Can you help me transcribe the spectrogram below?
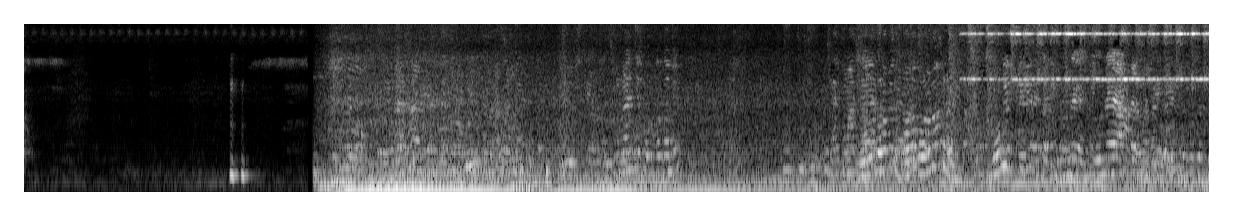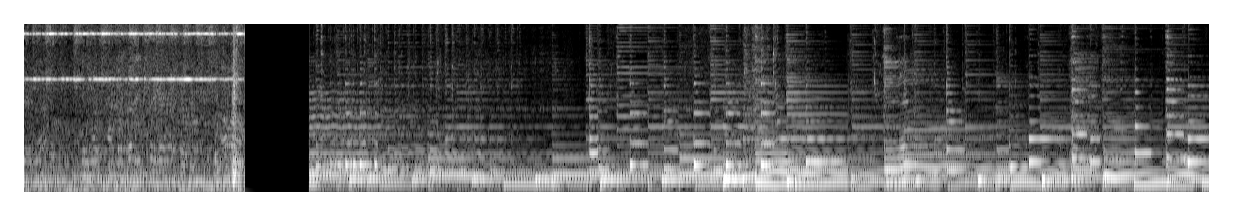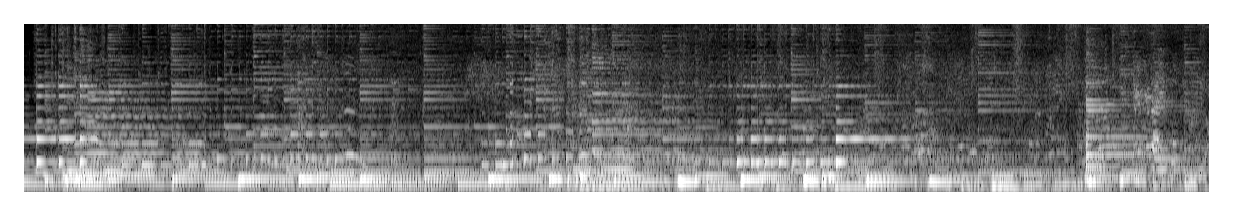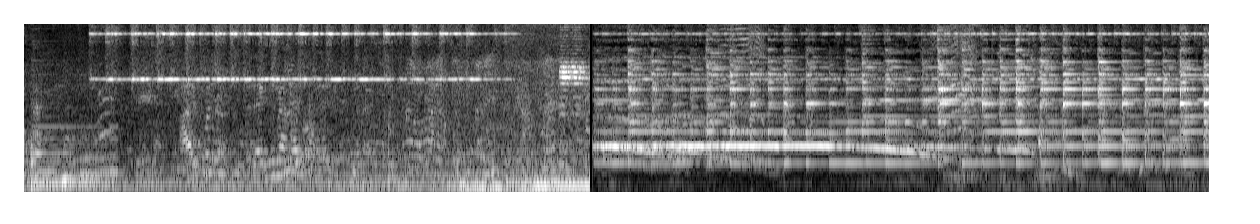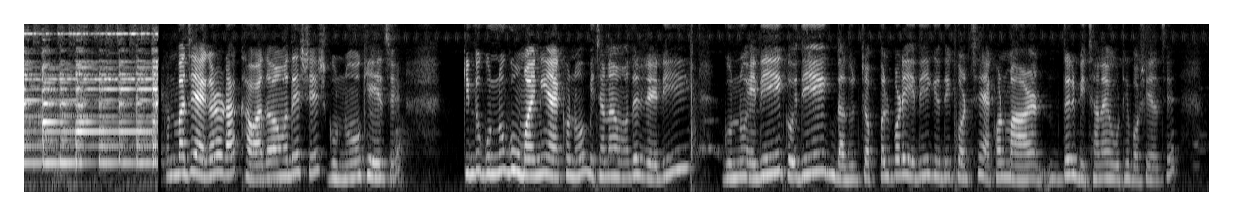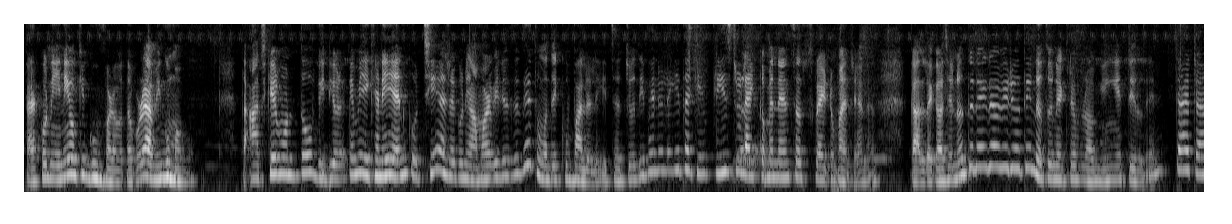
এগারোটা খাওয়া দাওয়া আমাদের শেষ, গুন্নুও খেয়েছে। কিন্তু গুন্নু ঘুমায়নি এখনও, বিছানা আমাদের রেডি গুন্নু এদিক ওইদিক, দাদুর চপ্পল পরে এদিক ওদিক করছে। এখন মারদের বিছানায় উঠে বসে আছে। তা এখন এনে ওকে ঘুম পাড়াবো, তারপরে আমি ঘুমাবো। তা আজকের মতো ভিডিওটাকে আমি এখানেই এন্ড করছি। আশা করি আমার ভিডিওতে তোমাদের খুব ভালো লেগেছে। আর যদি ভালো লেগে থাকে please to like comment and subscribe to my channel কাল দেখা হচ্ছে নতুন একটা ভিডিওতে, নতুন একটা ব্লগিংয়ে টিল দেন টাটা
